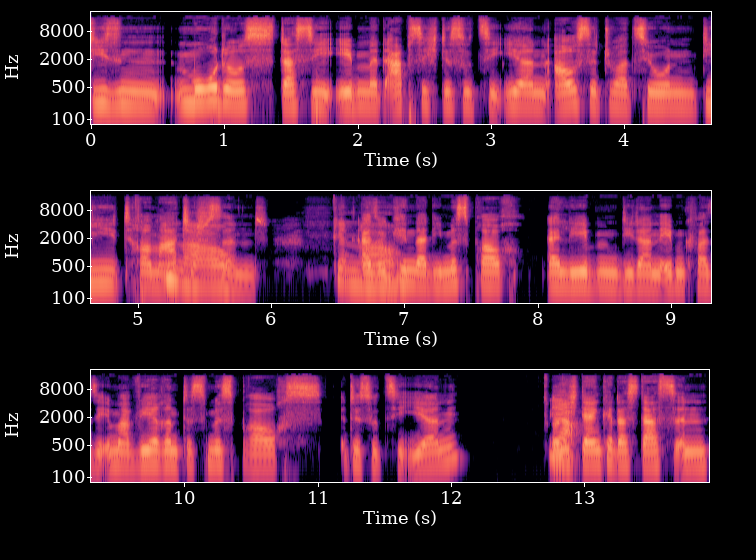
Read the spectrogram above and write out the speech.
diesen Modus, dass sie eben mit Absicht dissoziieren aus Situationen, die traumatisch genau. sind. Also genau. Also Kinder, die Missbrauch erleben, die dann eben quasi immer während des Missbrauchs dissoziieren. Und ja. ich denke, dass das in,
